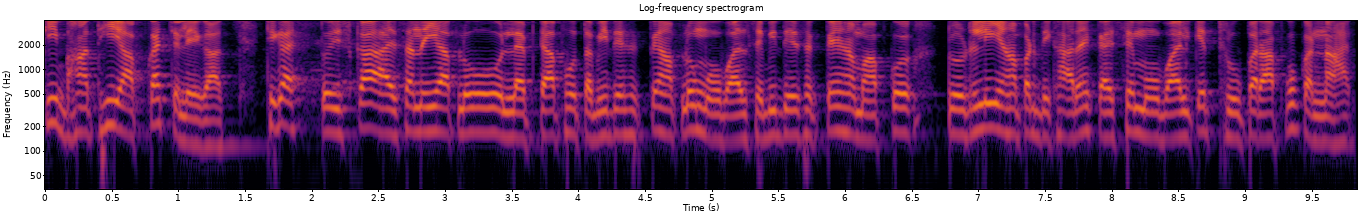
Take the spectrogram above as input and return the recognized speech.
कि भांति ही आपका चलेगा। ठीक है? तो इसका ऐसा नहीं आप लोग लैपटॉप हो तभी दे सकते हैं, आप लोग मोबाइल से भी दे सकते हैं। हम आपको टोटली यहाँ पर दिखा रहे हैं कैसे मोबाइल के थ्रू पर आपको करना है।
